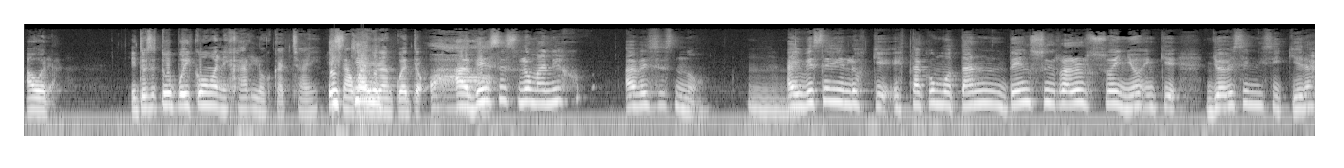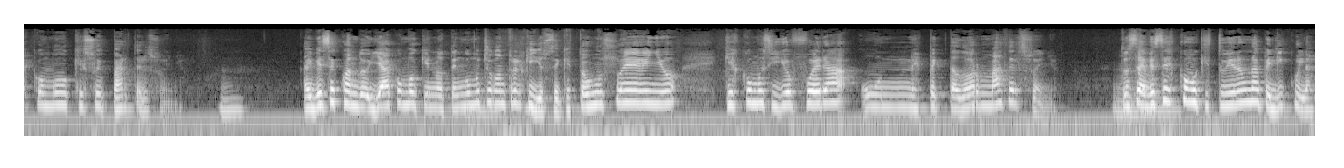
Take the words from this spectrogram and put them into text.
Ahora, Entonces tú podés como manejarlos, ¿cachai? Es Esa yo lo- la encuentro. ¡oh! a veces lo manejo, a veces no. Mm. Hay veces en los que está como tan denso y raro el sueño en que yo a veces ni siquiera es como que soy parte del sueño. Mm. Hay veces cuando ya como que no tengo mucho control, que yo sé que esto es un sueño, que es como si yo fuera un espectador más del sueño. Entonces a veces es como que estuviera en una película.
